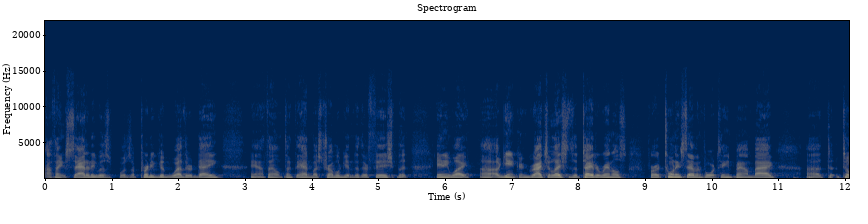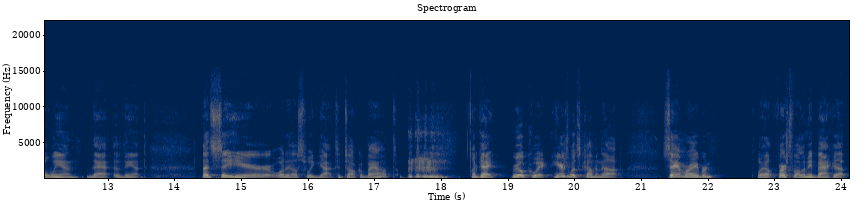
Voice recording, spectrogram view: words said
I think Saturday was was a pretty good weather day, and I don't think they had much trouble getting to their fish. But anyway, uh, again, congratulations to Tater Reynolds for a 27 14 pound bag uh, to, to win that event. Let's see here. What else we got to talk about? okay, real quick. Here's what's coming up. Sam Rayburn. Well, first of all, let me back up.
